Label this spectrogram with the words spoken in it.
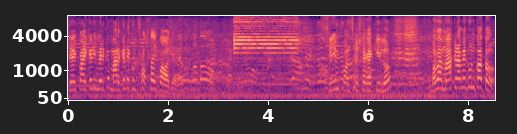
যে এই পাইকারি মার্কে- মার্কেটে খুব সস্তায় পাওয়া যায়। সিম পঞ্চাশ টাকা কিলো। বাবা মাকড়া বেগুন কত?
